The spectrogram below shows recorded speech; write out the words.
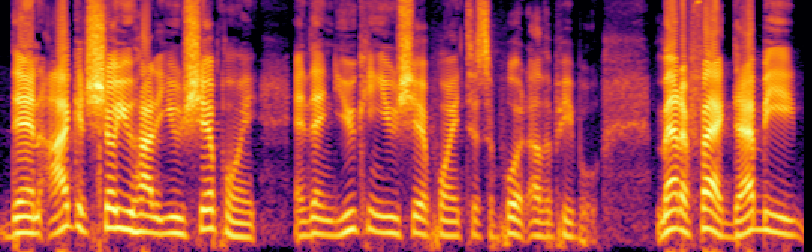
then I could show you how to use SharePoint and then you can use SharePoint to support other people. Matter of fact, that'd be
